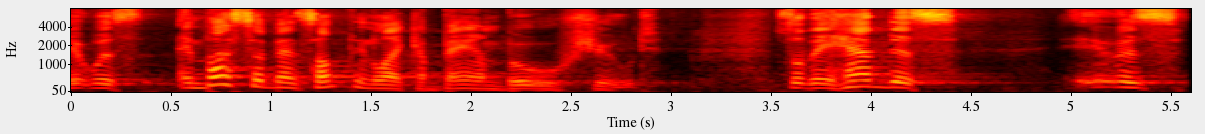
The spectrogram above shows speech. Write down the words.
It was, it must have been something like a bamboo shoot. So they had this. It was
